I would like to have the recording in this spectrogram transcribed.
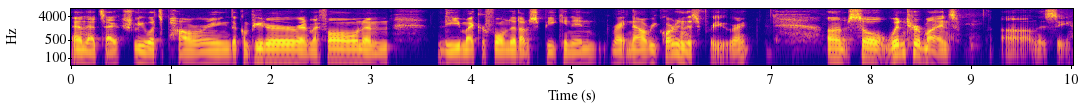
And that's actually what's powering the computer and my phone and the microphone that I'm speaking in right now, recording this for you, right? Um, so, wind turbines, uh, let's see,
